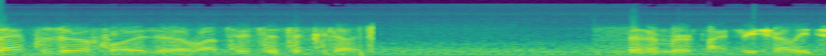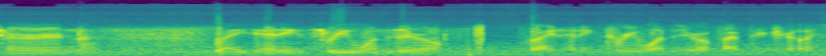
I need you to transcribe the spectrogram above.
Left 040, 132 kilo. The number 53 Charlie, turn right heading 310. Right, heading 310, 53 Charlie.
